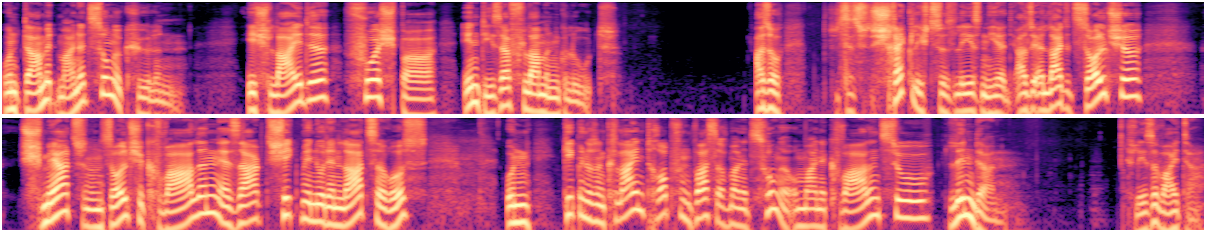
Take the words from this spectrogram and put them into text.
und damit meine Zunge kühlen. Ich leide furchtbar in dieser Flammenglut. Also, es ist schrecklich zu lesen hier. Also, er leidet solche Schmerzen und solche Qualen. Er sagt: Schick mir nur den Lazarus und gib mir nur so einen kleinen Tropfen Wasser auf meine Zunge, um meine Qualen zu lindern. Ich lese weiter.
